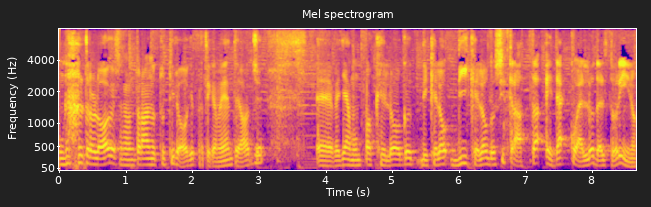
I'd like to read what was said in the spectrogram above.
un altro logo, stiamo trovando tutti i loghi praticamente oggi. Eh, vediamo un po' che logo, di, che lo, di che logo si tratta ed è quello del Torino.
